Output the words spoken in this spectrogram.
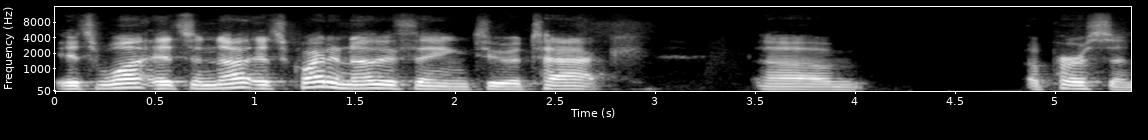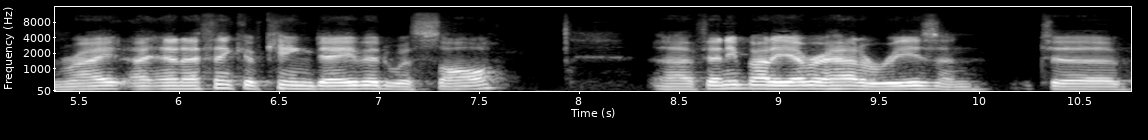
It's one. It's another. It's quite another thing to attack um, a person, right? And I think of King David with Saul. Uh, if anybody ever had a reason to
